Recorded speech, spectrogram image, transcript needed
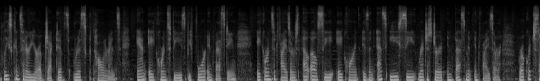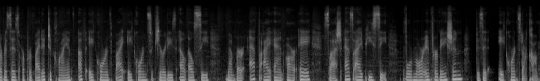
Please consider your objectives, risk tolerance, and Acorns fees before investing. Acorns Advisors LLC Acorns is an SEC registered investment advisor. Brokerage services are provided to clients of Acorns by Acorns Securities LLC member FINRA slash SIPC. For more information, visit acorns.com.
